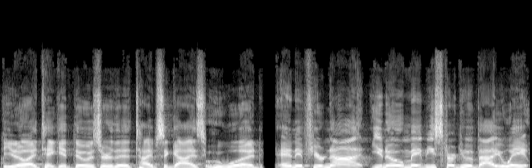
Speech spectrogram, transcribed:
you know, I take it those are the types of guys who would. And if you're not, you know, maybe start to evaluate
